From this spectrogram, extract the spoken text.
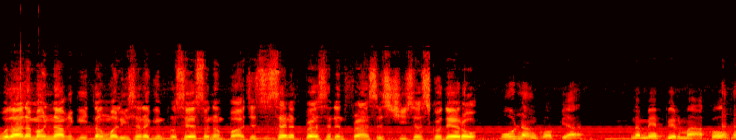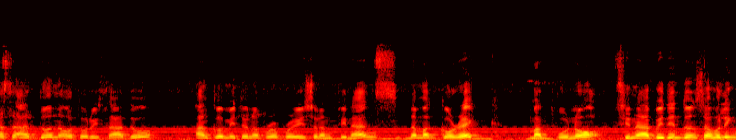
Wala namang nakikitang mali sa naging proseso ng budget si Senate President Francis Chisa Escudero. unang kopya na may pirma ako. Nakasaad doon na otorisado ang Committee on Appropriation and Finance na mag-correct, magpuno. Sinabi din doon sa huling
